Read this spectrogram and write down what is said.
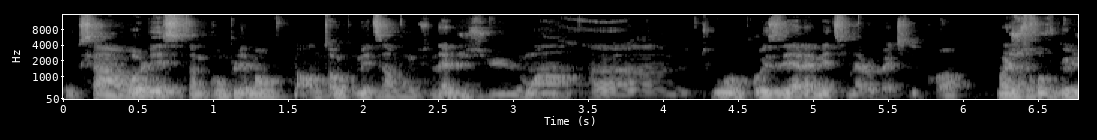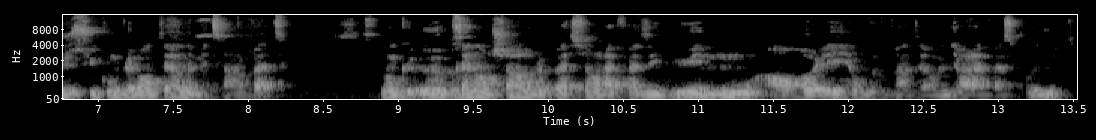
Donc c'est un relais, c'est un complément. En tant que médecin fonctionnel, je suis loin euh, de tout opposé à la médecine allopathique. Moi, je trouve que je suis complémentaire des médecins allopathes. Donc eux prennent en charge le patient à la phase aiguë et nous, en relais, on devrait intervenir à la phase chronique.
